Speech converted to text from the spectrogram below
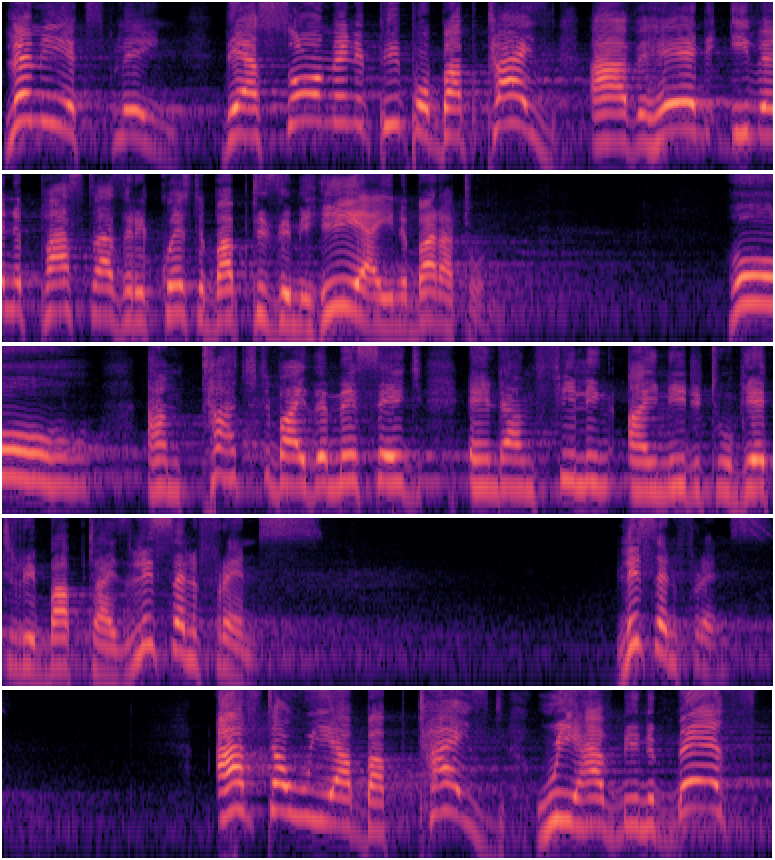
Let me explain. There are so many people baptized. I've heard even pastors request baptism here in Baraton. Oh, I'm touched by the message and I'm feeling I need to get rebaptized. Listen, friends. Listen, friends. After we are baptized, we have been bathed.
